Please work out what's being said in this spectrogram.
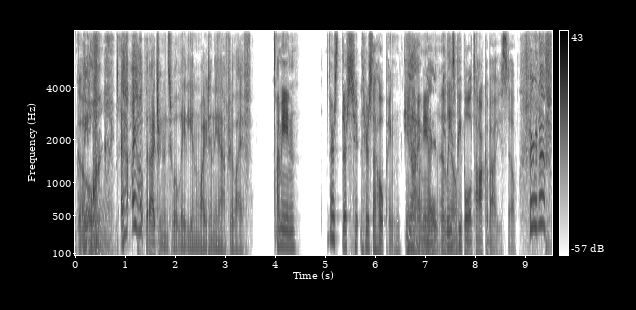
go. In white. I, I, hope that I turn into a lady in white in the afterlife. I mean, there's there's here's the hoping. You yeah, know what I mean? Right? At least know? people will talk about you still. Fair enough.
